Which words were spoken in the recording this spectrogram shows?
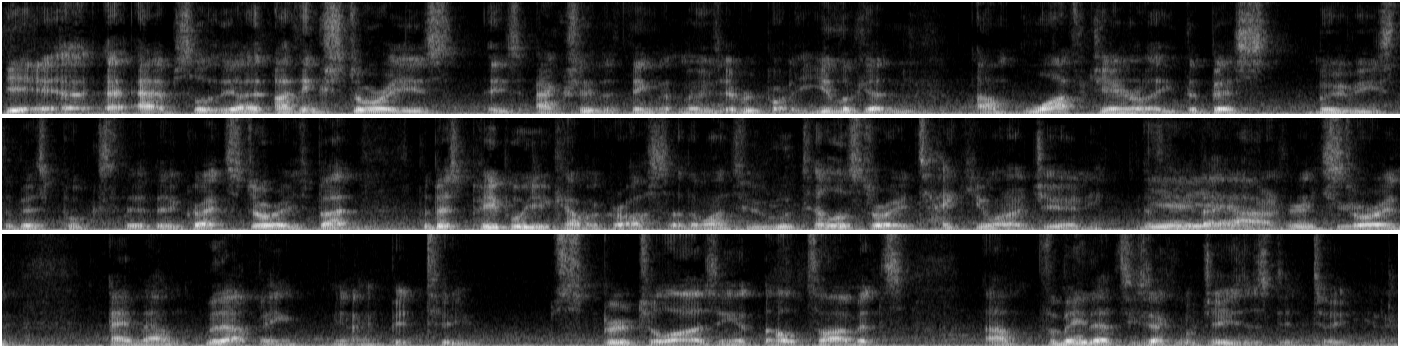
Yeah, a- a- absolutely. I, I think story is is actually the thing that moves everybody. You look at Mm. um, life generally, the best movies, the best books, they're, they're great stories, but the best people you come across are the ones who will tell a story and take you on a journey of Yeah, who they yeah, are and, very and story. And um, without being, you know, a bit too spiritualizing it the whole time, it's um, for me that's exactly what Jesus did too. You know,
